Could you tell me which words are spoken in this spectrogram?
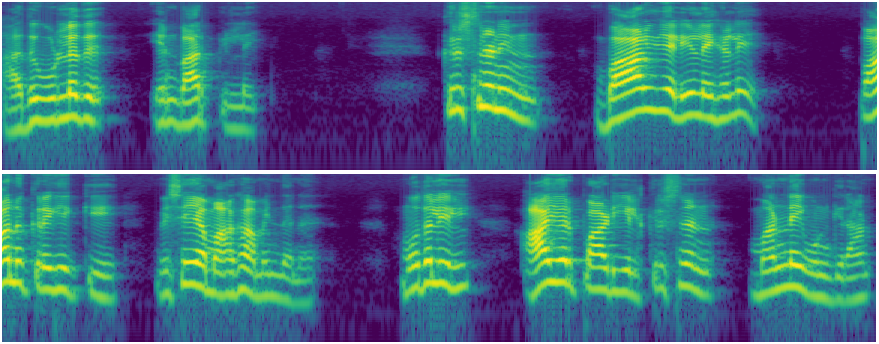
அது உள்ளது என்பார் பிள்ளை. கிருஷ்ணனின் பால்ய லீலைகளே பானுக்கிரகிக்கு விஷயமாக அமைந்தன. முதலில் ஆயர்பாடியில் கிருஷ்ணன் மண்ணை உண்கிறான்.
